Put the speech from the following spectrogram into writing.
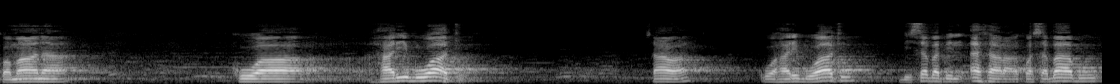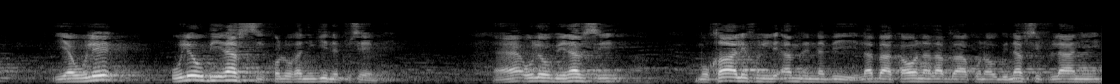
kwa maana kuwaharibu watu sawa kuwaharibu watu bisababi al-athara kwa sababu ya ule ule ubinafsi kwa lugha nyingine tuseme. Eh ule ubinafsi mukhalifun li amri nabii. Labda akaona labda kuna ubinafsi fulani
